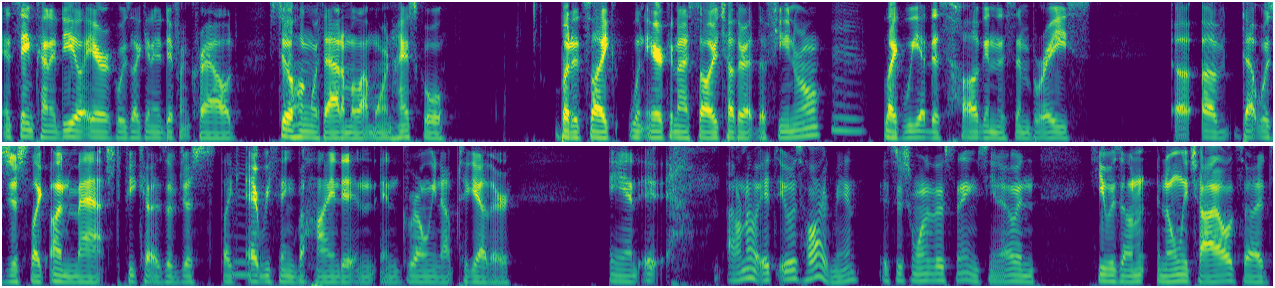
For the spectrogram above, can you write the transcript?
And same kind of deal. Eric was like in a different crowd. Still hung with Adam a lot more in high school. But it's like when Eric and I saw each other at the funeral, Mm. like we had this hug and this embrace uh, of that was just like unmatched because of just like Mm. everything behind it and, and growing up together. And it, I don't know, it it was hard, man. It's just one of those things, you know. And he was on, an only child, so I'd,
